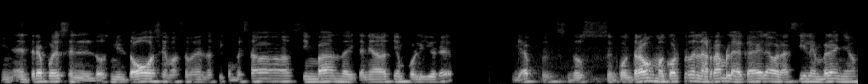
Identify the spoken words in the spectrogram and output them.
entré pues en el 2012 más o menos, y como estaba sin banda y tenía tiempo libre, ya pues nos encontramos, me acuerdo, en la Rambla de acá de la Brasil, en Breña.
